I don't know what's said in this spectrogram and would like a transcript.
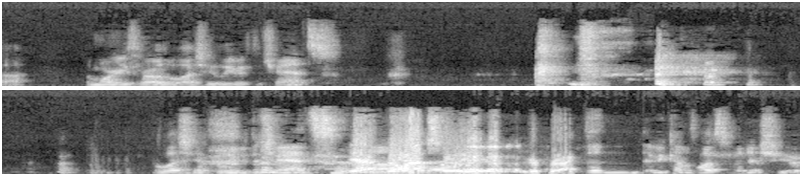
uh, the more you throw, the less you leave it to chance. the unless you have to leave it to chance. Yeah, um, no, absolutely. You're, you're correct. Then it becomes less of an issue.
